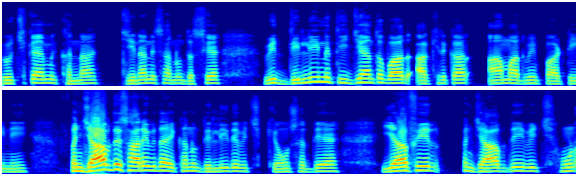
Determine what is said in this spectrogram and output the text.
ਰੁਚਿਕਾ ਐਮ ਖੰਨਾ ਜਿਨ੍ਹਾਂ ਨੇ ਸਾਨੂੰ ਦੱਸਿਆ ਵੀ ਦਿੱਲੀ ਨਤੀਜਿਆਂ ਤੋਂ ਬਾਅਦ ਆਖਿਰਕਾਰ ਆਮ ਆਦਮੀ ਪਾਰਟੀ ਨੇ ਪੰਜਾਬ ਦੇ ਸਾਰੇ ਵਿਧਾਇਕਾਂ ਨੂੰ ਦਿੱਲੀ ਦੇ ਵਿੱਚ ਕਿਉਂ ਸੱਦਿਆ ਹੈ ਜਾਂ ਫਿਰ ਪੰਜਾਬ ਦੇ ਵਿੱਚ ਹੁਣ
